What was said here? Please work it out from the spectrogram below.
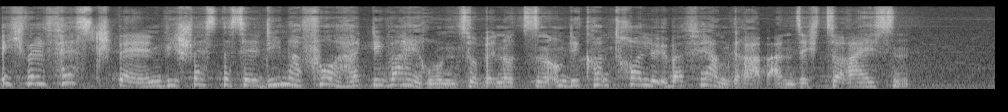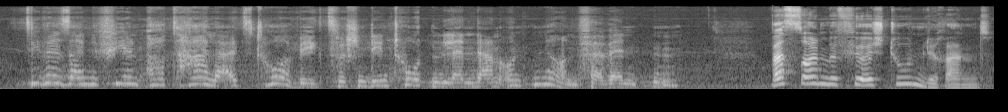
Ich will feststellen, wie Schwester Seldina vorhat, die Weihrunen zu benutzen, um die Kontrolle über Ferngrab an sich zu reißen. Sie will seine vielen Portale als Torweg zwischen den Totenländern und Nirn verwenden. Was sollen wir für euch tun, Lyrand?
